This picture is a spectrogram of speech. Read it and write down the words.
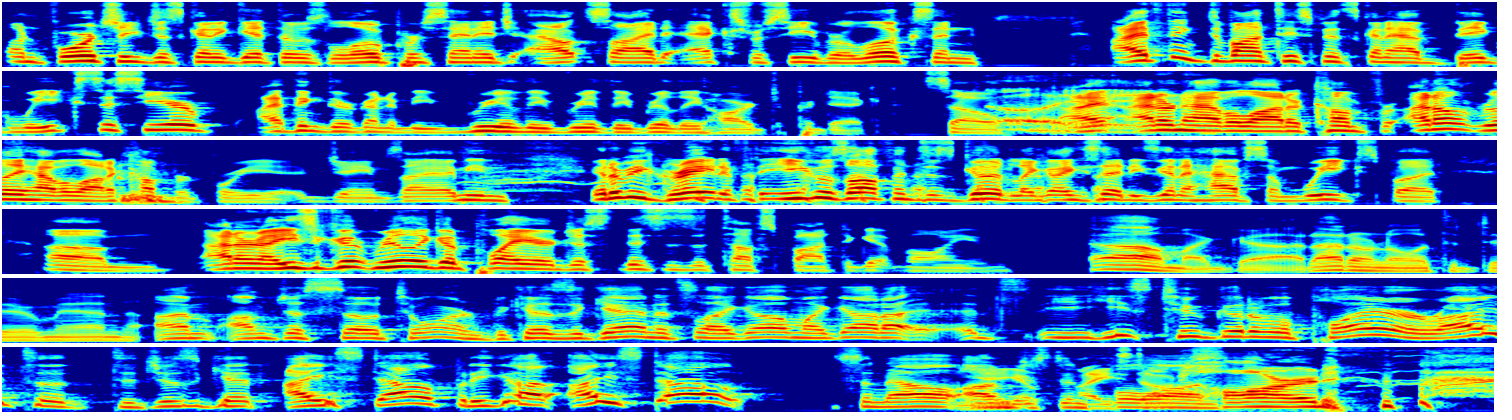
unfortunately just going to get those low percentage outside X receiver looks. And I think DeVonta Smith's going to have big weeks this year. I think they're going to be really, really, really hard to predict. So I, I don't have a lot of comfort. I don't really have a lot of comfort for you, James. I, I mean, it'll be great if the Eagles offense is good. Like I said, he's going to have some weeks, but um, I don't know. He's a good, really good player. Just this is a tough spot to get volume. Oh my god, I don't know what to do, man. I'm I'm just so torn because again, it's like, oh my god, I, it's he's too good of a player, right? To to just get iced out, but he got iced out. So now Yeah, I'm just in full on hard.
